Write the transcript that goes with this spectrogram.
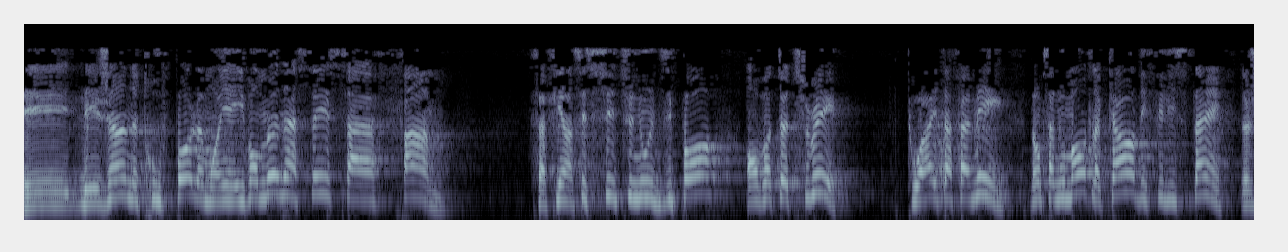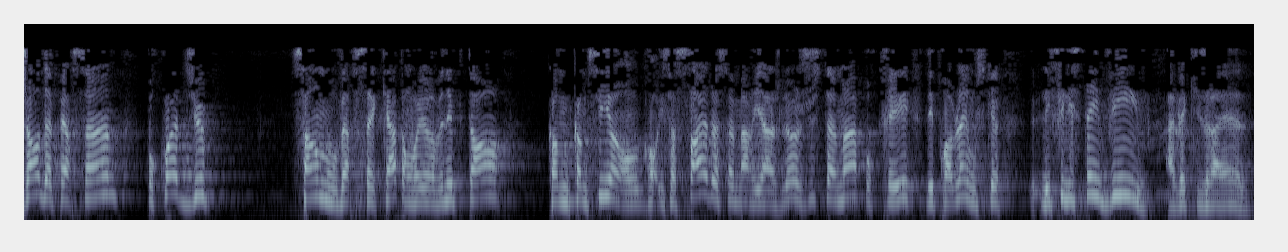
Et les gens ne trouvent pas le moyen. Ils vont menacer sa femme, sa fiancée. Si tu nous le dis pas, on va te tuer, toi et ta famille. Donc ça nous montre le cœur des Philistins, le genre de personnes. Pourquoi Dieu semble au verset 4, on va y revenir plus tard, comme, comme si on, se sert de ce mariage-là justement pour créer des problèmes où ce que les Philistins vivent avec Israël.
